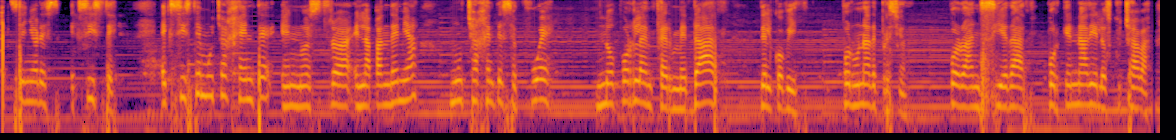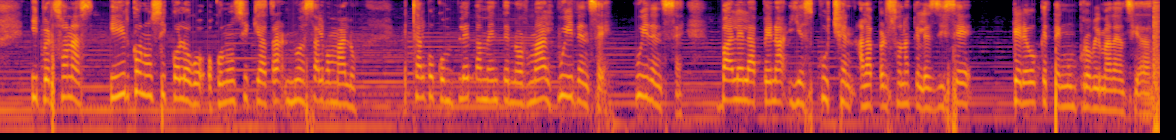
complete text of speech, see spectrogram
Señores, existe. Existe mucha gente en nuestra, en la pandemia, mucha gente se fue, no por la enfermedad del COVID, por una depresión, por ansiedad, porque nadie lo escuchaba. Y personas, ir con un psicólogo o con un psiquiatra no es algo malo, es algo completamente normal. Cuídense, cuídense, vale la pena y escuchen a la persona que les dice, creo que tengo un problema de ansiedad.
